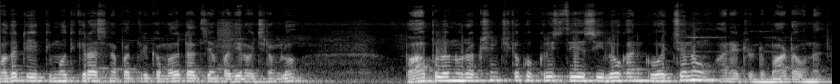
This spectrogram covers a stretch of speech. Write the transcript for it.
మొదటి తిమోతికి రాసిన పత్రిక మొదటి అధ్యాయం పదిహేను వచనంలో పాపులను రక్షించుటకు క్రీస్తు యేసు ఈ లోకానికి వచ్చను అనేటువంటి మాట ఉన్నది.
